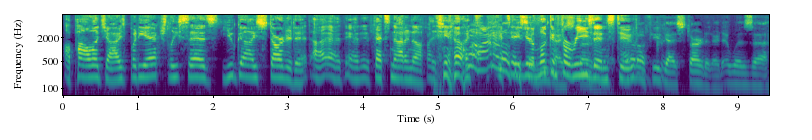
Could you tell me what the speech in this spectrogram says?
apologize, but he actually says, you guys started it. Uh, and, and, that's not enough. You know, well, I don't know if you're looking you for reasons to. I don't know if you guys started it. It was, uh,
